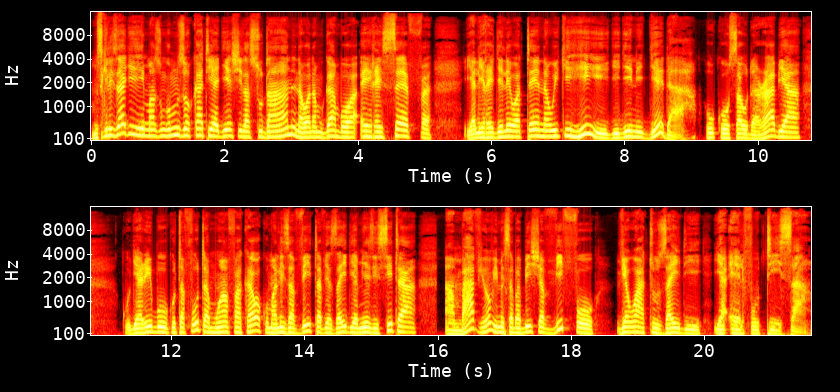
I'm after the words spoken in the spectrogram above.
Msikilizaji, mazungumzo kati ya jeshi la Sudan na wanamgambo wa RSF yalirejelewa tena wiki hii jijini Jeddah huko Saudi Arabia kujaribu kutafuta mwafaka wa kumaliza vita vya zaidi ya miezi sita ambavyo vimesababisha vifo vya watu zaidi ya elfu tisa.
